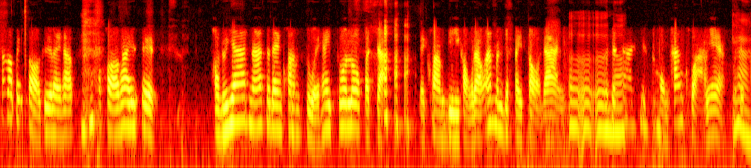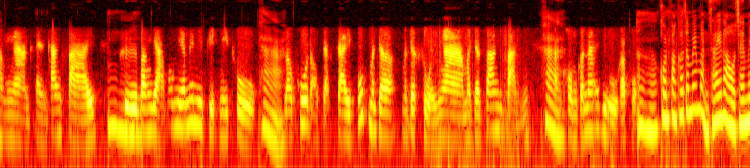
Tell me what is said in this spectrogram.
ถ้าเราไปต่อคืออะไรครับพอขออภัยเสร็จ ขออนุญาตนะ แสดงความสวยให้ทั่วโลกประจักษ์ในความดีของเราอะมันจะไปต่อได้ เออเออเออมันจะเนาะกลายเป็นสมองข้างขวาเนี่ยมันจะค่ะทำงานแทนข้างซ้ายมคือบางอย่างพวกนี้ไม่มีผิดมีถูกค่ะเราพูดออกจากใจปุ๊บมันจะมันจะสวยงามมันจะสร้างสรรค์ค่ะสังคมก็น่าอยู่ครับผมเออคนฟังเขาจะไม่หมั่นไส้เราใช่ไหม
